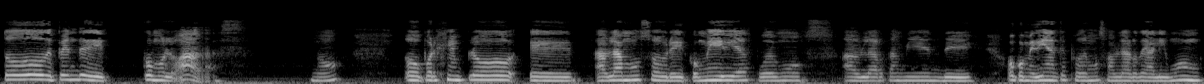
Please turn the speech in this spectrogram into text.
Todo depende de cómo lo hagas, ¿no? O por ejemplo, eh, hablamos sobre comedias, podemos hablar también de, o comediantes, podemos hablar de Ali Wong,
